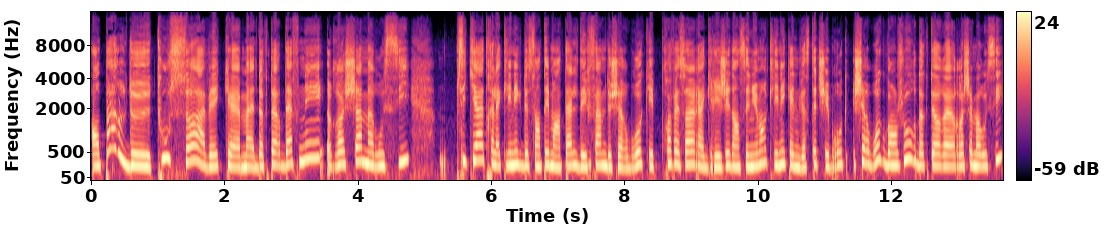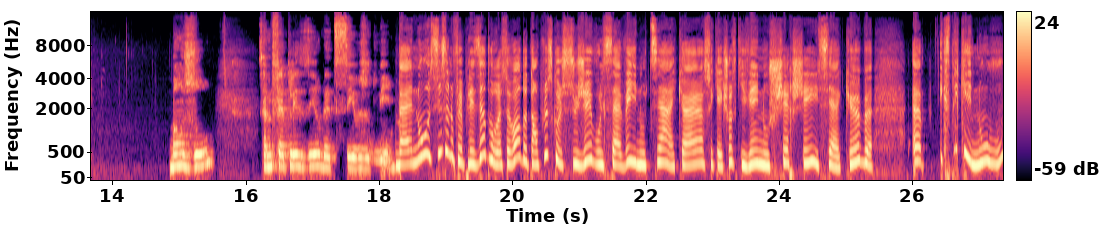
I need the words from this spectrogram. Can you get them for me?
On parle de tout ça avec euh, ma docteur Daphné Rocha-Maroussi, psychiatre à la clinique de santé mentale des femmes de Sherbrooke et professeur agrégé d'enseignement clinique à l'Université de Sherbrooke. Sherbrooke, bonjour, docteur euh, Rocha-Maroussi. Bonjour. Ça me fait plaisir d'être ici aujourd'hui. Ben nous aussi, ça nous fait plaisir de vous recevoir, d'autant plus que le sujet, vous le savez, il nous tient à cœur. C'est quelque chose qui vient nous chercher ici à Cube. Euh, expliquez-nous, vous,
